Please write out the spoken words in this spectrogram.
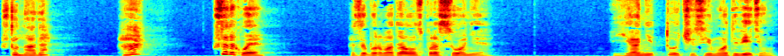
Что надо?» «А? Что такое?» Забормотал он с просонья. Я не тотчас ему ответил.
